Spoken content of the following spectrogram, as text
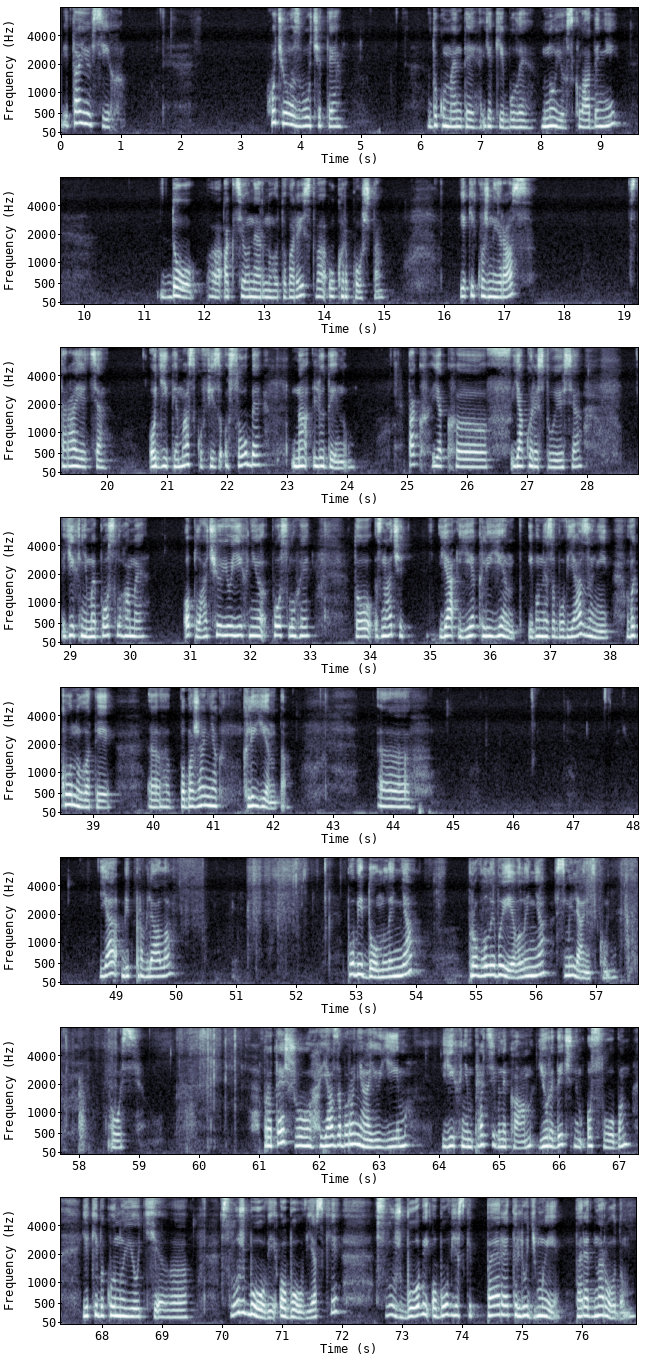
Вітаю всіх. Хочу озвучити документи, які були мною складені до е, акціонерного товариства Укрпошта, які кожний раз стараються одіти маску фізособи на людину. Так як е, я користуюся їхніми послугами, оплачую їхні послуги, то значить я є клієнт, і вони зобов'язані виконувати е, побажання клієнта. Е, я відправляла повідомлення про волевиявлення Смілянському. Ось. Про те, що я забороняю їм, їхнім працівникам, юридичним особам, які виконують е, службові обов'язки, службові обов'язки перед людьми, перед народом.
